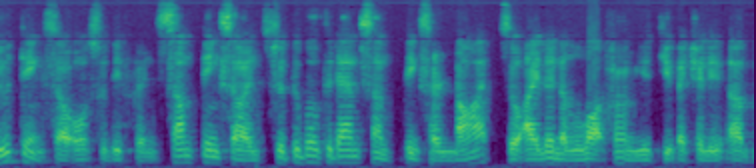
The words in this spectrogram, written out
do things are also different. Some things are suitable to them, some things are not. So I learned a lot from YouTube actually. Um,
